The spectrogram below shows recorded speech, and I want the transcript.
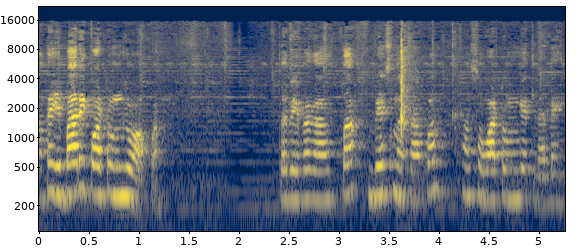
आता हे बारीक वाटून घेऊ आपण. तर हे बघा आता बेसनाचं आपण असं वाटून घेतलेलं आहे.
